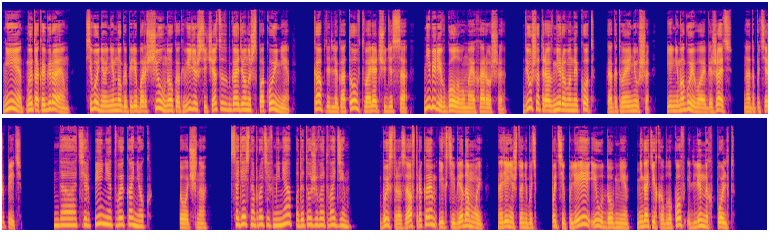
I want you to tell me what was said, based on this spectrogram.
Нет, мы так играем. Сегодня он немного переборщил, но, как видишь, сейчас этот гаденыш спокойнее. Капли для котов творят чудеса. Не бери в голову, моя хорошая. Дюша — травмированный кот, как и твоя Нюша. Я не могу его обижать, надо потерпеть». «Да, терпение — твой конек. «Точно». Садясь напротив меня, подытоживает Вадим. «Быстро завтракаем и к тебе домой. Надень что-нибудь потеплее и удобнее. Никаких каблуков и длинных польт».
